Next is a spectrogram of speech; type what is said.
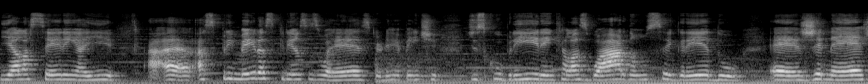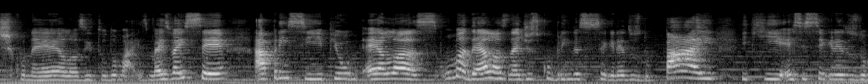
E elas serem aí as primeiras crianças Wesker, de repente descobrirem que elas guardam um segredo é, genético nelas e tudo mais. Mas vai ser, a princípio, elas, uma delas, né, descobrindo esses segredos do pai e que esses segredos do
